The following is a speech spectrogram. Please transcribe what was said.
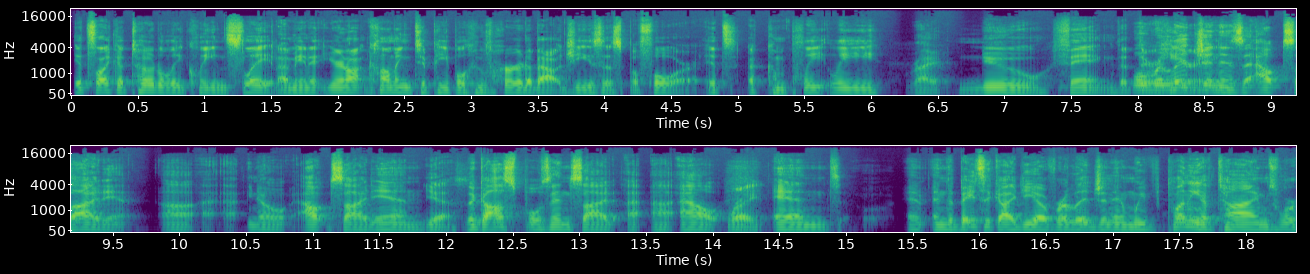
it's like a totally clean slate. I mean, it, you're not coming to people who've heard about Jesus before, it's a completely Right. new thing that Well, religion hearing. is outside in. Uh, you know, outside in. Yes. The gospel's inside uh, uh, out. Right. And, and and the basic idea of religion, and we've plenty of times where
